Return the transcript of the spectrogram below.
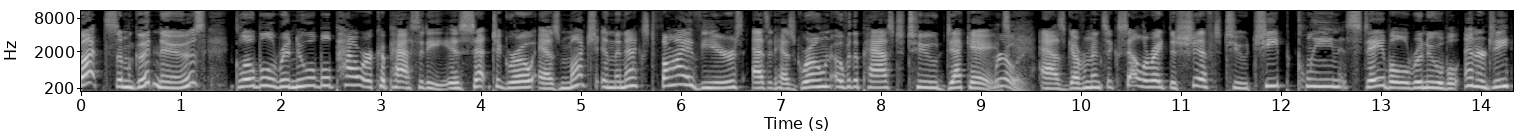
But some good news. Global renewable power capacity is set to grow as much in the next five years as it has grown over the past two decades. Really? As governments accelerate the shift to cheap, clean, stable renewable energy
